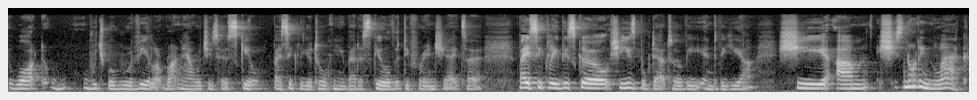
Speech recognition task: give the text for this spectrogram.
what which will reveal it right now, which is her skill. Basically, you're talking about a skill that differentiates her. Basically, this girl she is booked out till the end of the year. She um, she's not in lack.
